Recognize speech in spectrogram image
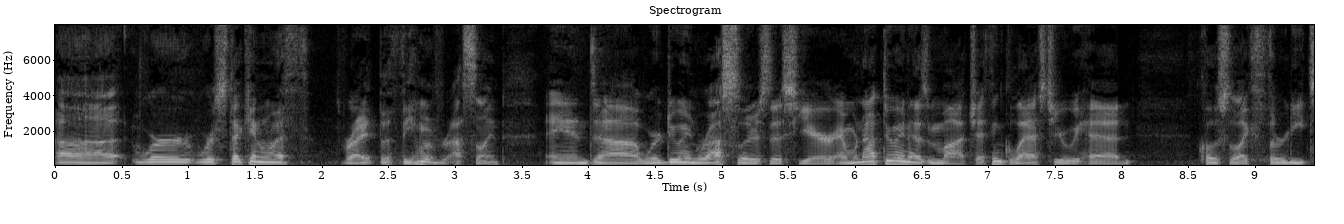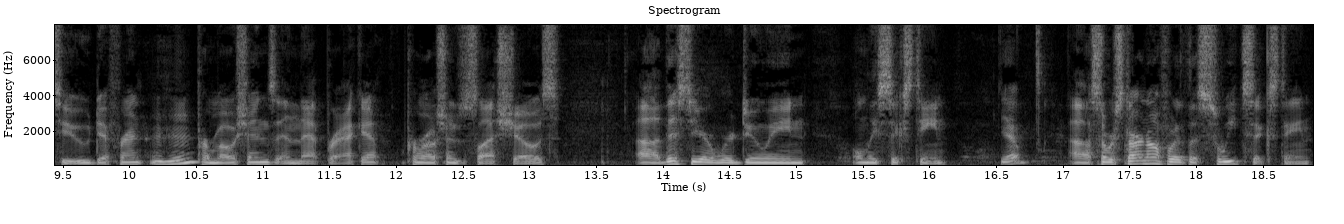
Uh, we're we're sticking with right the theme of wrestling, and uh, we're doing wrestlers this year, and we're not doing as much. I think last year we had close to like thirty-two different Mm-hmm. promotions in that bracket, promotions slash shows. Uh, this year we're doing only sixteen. Yep. Uh, so we're starting off with a sweet sixteen.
